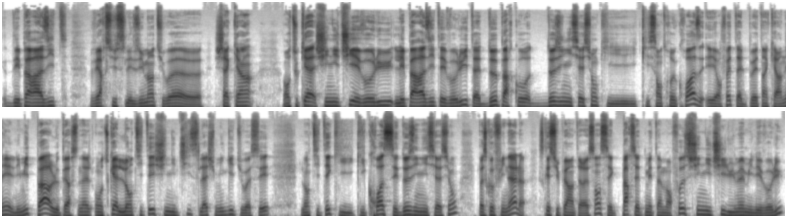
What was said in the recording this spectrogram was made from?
des parasites versus les humains. Tu vois, euh, chacun. En tout cas, Shinichi évolue, les parasites évoluent. Tu as deux parcours, deux initiations qui, qui s'entrecroisent et en fait, elle peut être incarnée limite par le personnage, en tout cas l'entité Shinichi slash Migi. Tu vois, c'est l'entité qui, qui croise ces deux initiations parce qu'au final, ce qui est super intéressant, c'est que par cette métamorphose, Shinichi lui-même, il évolue.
